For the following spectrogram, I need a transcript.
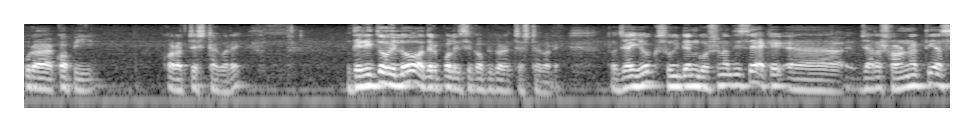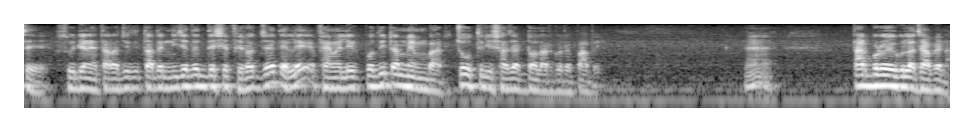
পুরা কপি করার চেষ্টা করে। দেরিতে হইলেও ওদের পলিসি কপি করার চেষ্টা করে। তো যাই হোক, সুইডেন ঘোষণা দিছে, একে যারা শরণার্থী আছে সুইডেনে, তারা যদি তাদের নিজেদের দেশে ফেরত যায়, তাহলে ফ্যামিলির প্রতিটা মেম্বার চৌত্রিশ হাজার ডলার করে পাবে। হ্যাঁ? তারপরে এগুলা যাবে না।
